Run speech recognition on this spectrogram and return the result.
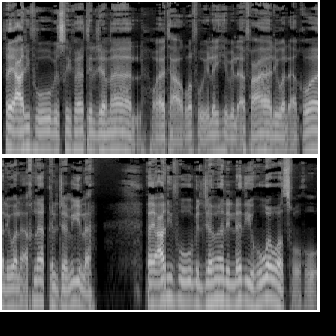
فيعرفه بصفات الجمال ويتعرف إليه بالأفعال والأقوال والأخلاق الجميلة. فيعرفه بالجمال الذي هو وصفه.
